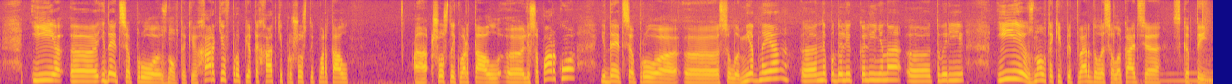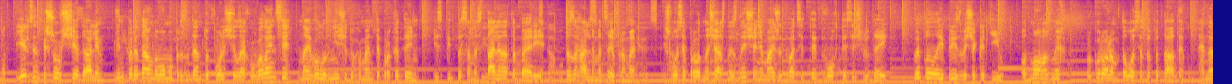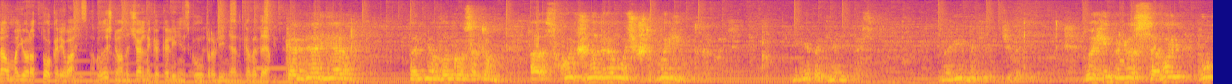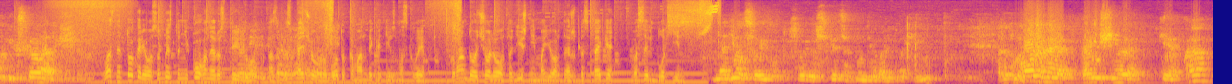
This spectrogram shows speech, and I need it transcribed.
І е, йдеться про знов таки Харків, про п'ятихатки, про шостий квартал. Шостий квартал е, лісопарку йдеться про е, село Медне е, неподалік Калініна Твері. І знов таки підтвердилася локація Скатинь. Єльцин пішов ще далі. Він передав новому президенту Польщі Леху Валенці найголовніші документи про Катинь із підписами Сталіна та Берії та загальними цифрами. Йшлося про одночасне знищення майже 22 тисяч людей. Виплили і прізвища катів. Одного з них прокурорам вдалося допитати генерал-майора Токарєва, колишнього начальника Калінінського управління НКВД. Когда я поднял вопрос о том, а сколько же надо рабочих, чтобы могилу-то копать, мне подняли глаз. Могил, могил, человек. Блохин привез с собой двух экскаваторщиков. Власне, Токарєв особисто нікого не розстрілював, а забезпечував роботу команди катів з Москви. Команду очолював тодішній майор держбезпеки Василь Блохін. Надел свою, свою спецобмундирование Блохин. Кожаная коричневая кепка,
